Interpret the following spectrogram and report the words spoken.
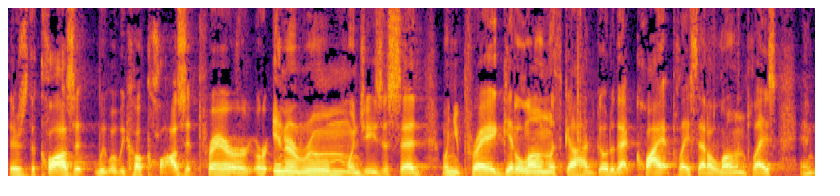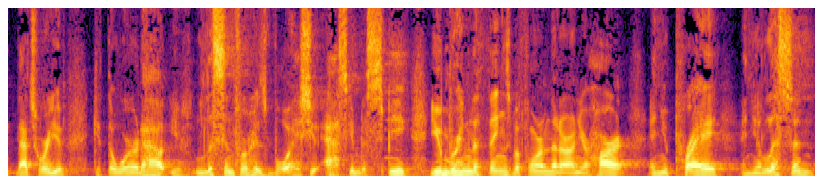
There's the closet, what we call closet prayer or, or, inner room, when Jesus said, when you pray, get alone with God, go to that quiet place, that alone place, and that's where you get the word out, you listen for his voice, you ask him to speak, you bring the things before him that are on your heart, and you pray and you listen,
